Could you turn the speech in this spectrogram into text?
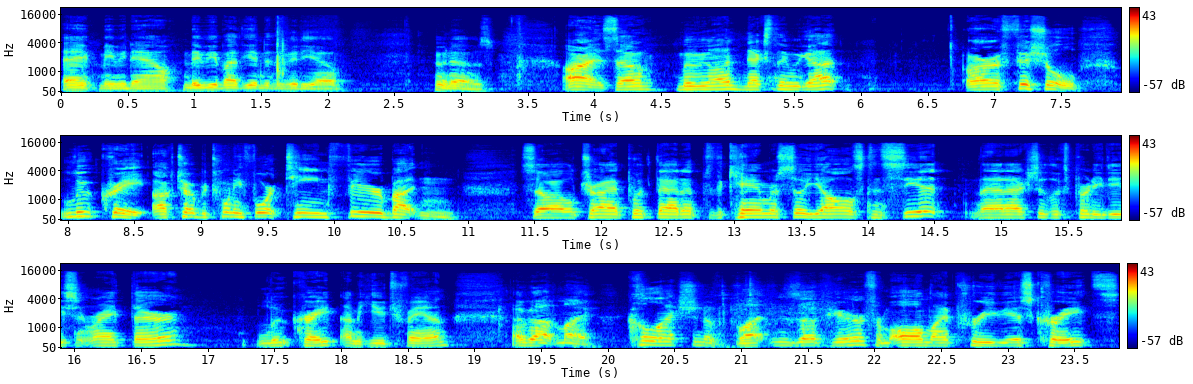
Hey, maybe now. Maybe by the end of the video. Who knows? Alright, so moving on. Next thing we got our official Loot Crate October 2014 Fear button. So I will try to put that up to the camera so y'all can see it. That actually looks pretty decent right there. Loot Crate, I'm a huge fan. I've got my collection of buttons up here from all my previous crates.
